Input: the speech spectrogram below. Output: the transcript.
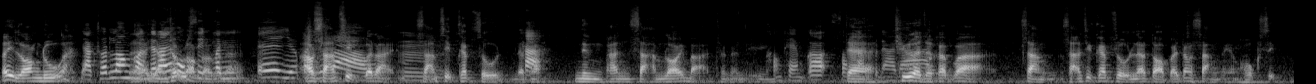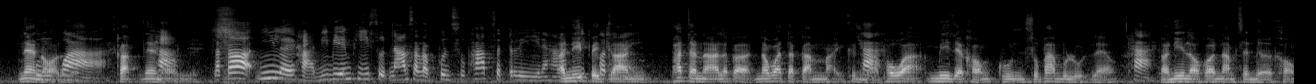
เฮ้ยลองดูวะอยากทดลองก่อนเออก็ได้อยากทดลองก่อน60 มันก็ได้เอ๊ะเยอะไปเอาหรือเปล่30 ก็ได้ อืม 30 แคปซูลนะครับ1,300 บาทเท่านั้นเอง ของแถมก็สองแต่พันคุณอาได้ เชื่อเถอะครับว่าสั่ง 30 แคปซูลแล้วต่อไปต้องสั่งอย่าง 60 แน่นอนคุ้มเลกยว่าครับแน่นค่ะอนเลย แล้วก็นี่เลยค่ะ DBMP สูตรน้ำสำหรับคุณสุภาพสตรีนะคะอันนี้เป็นคิดค้การใหม่ พัฒนาแล้วก็นวัตกรรมใหม่ขึ้นมา ค่ะเพราะว่ามีแต่ของคุณสุภาพบุรุษแล้ว ค่ะ ตอนนี้เราก็นำเสนอของ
